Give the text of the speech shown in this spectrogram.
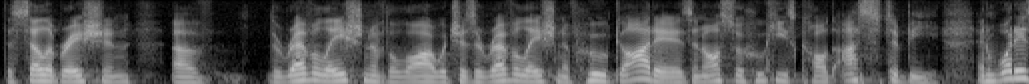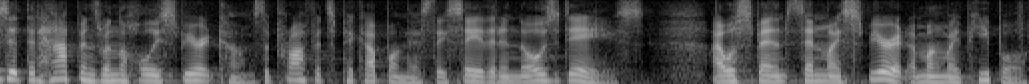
the celebration of the revelation of the law, which is a revelation of who God is and also who He's called us to be. And what is it that happens when the Holy Spirit comes? The prophets pick up on this. They say that in those days, I will spend, send my Spirit among my people.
